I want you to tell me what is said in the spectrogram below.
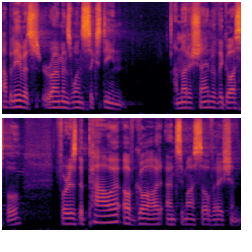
I believe it's Romans 1:16, I'm not ashamed of the gospel, for it is the power of God unto my salvation.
